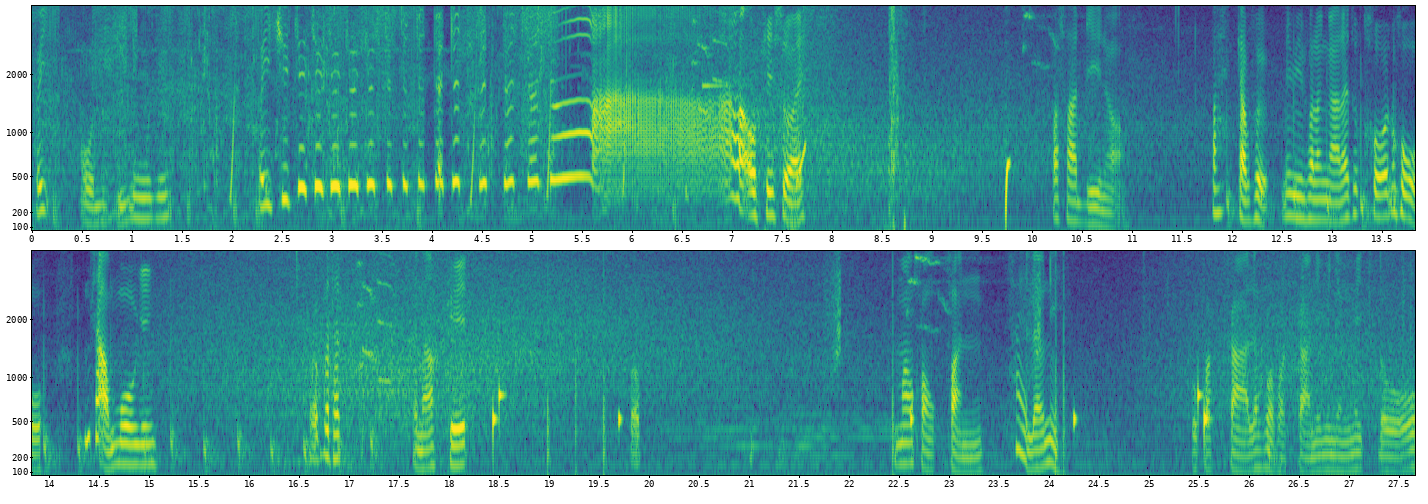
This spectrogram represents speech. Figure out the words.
เฮ้ย โอ้ดีจริงจริงเฮ้ยช่วยช่วยช่วยช่วยช่วยช่วยช่วยช่วยช่วยช่วยช่วยช่วยช่วยช่วยช่วยโอเคสวยประสาทดีเนาะไปกลับเถอะไม่มีพลังงานแล้วทุกคนโอ้โหมันสามโมงเองไว้ประทักเห็นนะเฟส มาของขวัญให้แล้วนี่หัวปากกาแล้วหัวปากกานี่มันยังไม่โตโอ้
